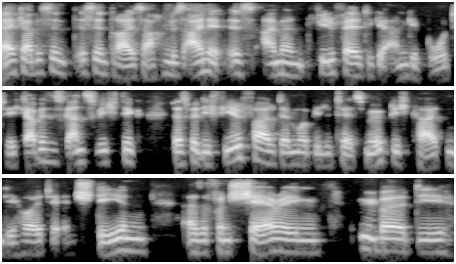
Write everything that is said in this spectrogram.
Ja, ich glaube, es sind, es sind drei Sachen. Das eine ist einmal vielfältige Angebote. Ich glaube, es ist ganz wichtig, dass wir die Vielfalt der Mobilitätsmöglichkeiten, die heute entstehen, also von Sharing über die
